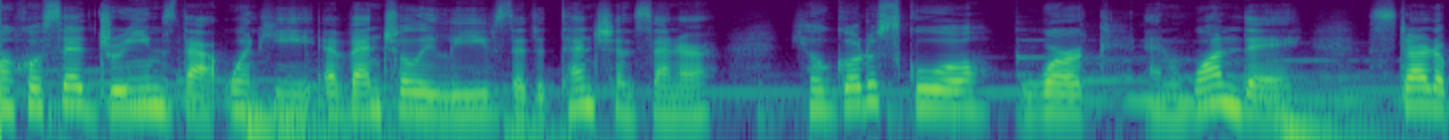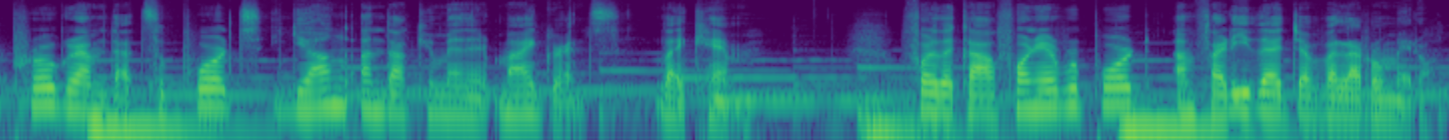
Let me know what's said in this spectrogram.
Juan Jose dreams that when he eventually leaves the detention center, he'll go to school, work, and one day start a program that supports young undocumented migrants like him. For the California Report, I'm Farida Jhabvala Romero.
